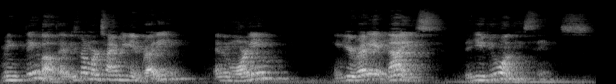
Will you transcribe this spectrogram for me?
I mean, think about that. You spend more time getting ready in the morning and get ready at night than you do on these things.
